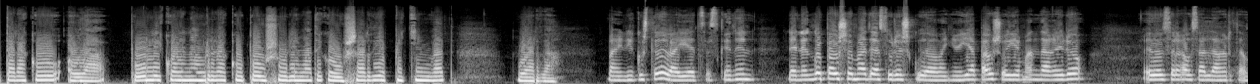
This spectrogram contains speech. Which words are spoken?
etarako, hau da, publikoaren aurrerako pauso hori emateko ausardia pikin bat, behar da. Bai, nik uste dut baietz, azkenen lehenengo pauso ematea zure esku da, baina ia pauso eman da gero, edo zer gauza alda gertau.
